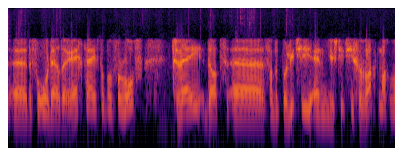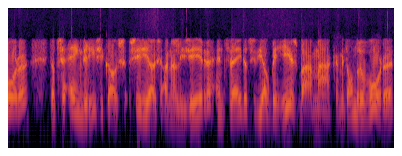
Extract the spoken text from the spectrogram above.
uh, de veroordeelde recht heeft op een verlof. Twee, dat uh, van de politie en justitie verwacht mag worden dat ze één, de risico's serieus analyseren. En twee, dat ze die ook beheersbaar maken. Met andere woorden,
